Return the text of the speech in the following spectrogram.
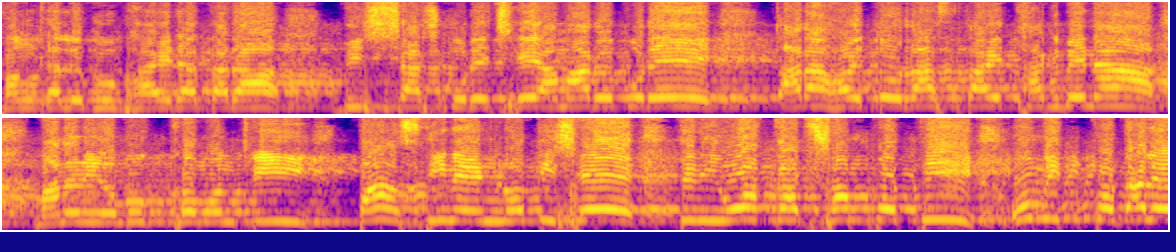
সংখ্যালঘু ভাইরা তারা বিশ্বাস করেছে আমার ওপরে। তারা হয়তো রাস্তায় থাকবে না। মাননীয় মুখ্যমন্ত্রী, পাঁচ দিনের নোটিশে তিনি ওয়াকফ সম্পত্তি অমিত পোর্টালে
